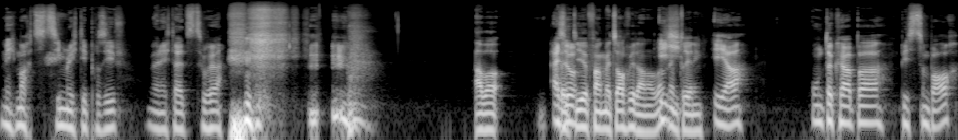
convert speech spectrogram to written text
Mich macht es ziemlich depressiv, wenn ich da jetzt zuhöre. Aber Also, bei dir fangen wir jetzt auch wieder an, oder? ich- Im Training. ja, Unterkörper bis zum Bauch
